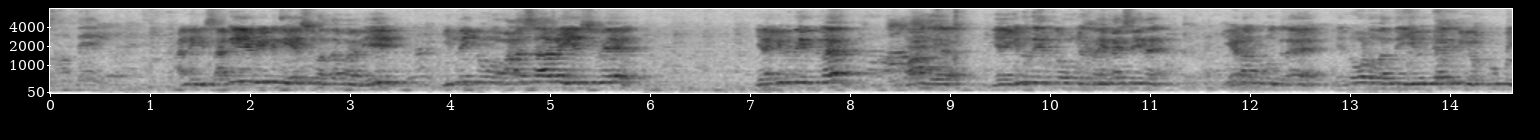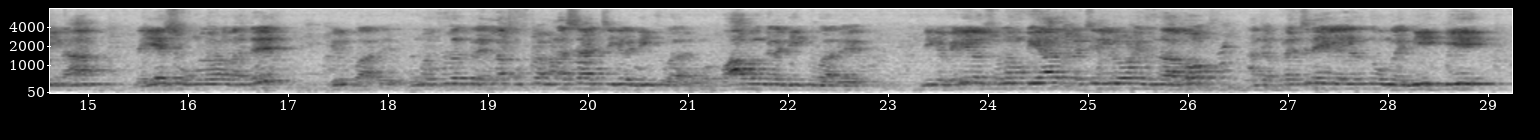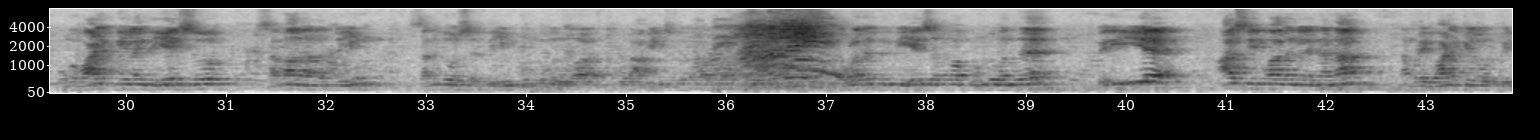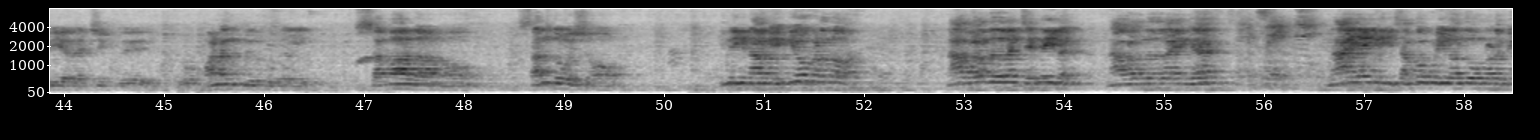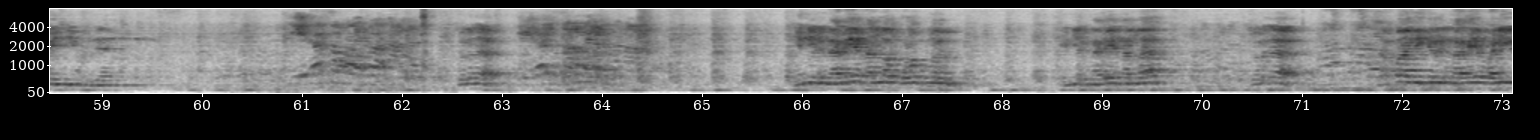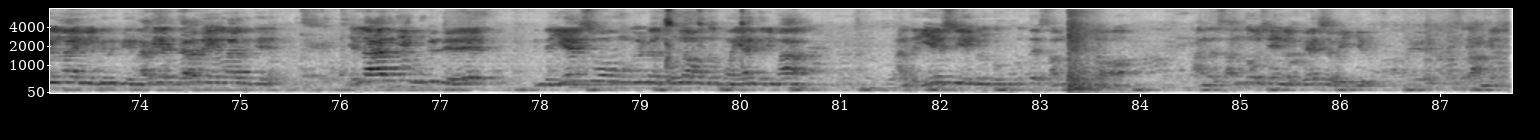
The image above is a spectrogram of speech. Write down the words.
அன்னைக்கு சகைய வீட்டுக்கு இயேசு வந்த மாதிரி இன்னைக்கு உங்க மனசார இயேசுவே என் இருதயத்துல வாங்க. என் இருதயத்தில் உங்களுக்கு நான் என்ன செய்யறேன் இடம் கொடுக்குறேன். என்னோட வந்து இருங்க நீங்க கூப்பிட்டீங்கன்னா இந்த இயேசு உங்களோட வந்து இருப்பாரு. உங்களுக்குள்ள இருக்கிற எல்லா குற்ற மனசாட்சிகளை நீக்குவாரு. உங்க பாவங்களை நீக்குவாரு. நீங்க வெளியில சொல்ல முடியாத பிரச்சனைகளோடு இருந்தாலும் அந்த பிரச்சனைகளிலிருந்து உங்களை நீக்கி உங்க வாழ்க்கையில இந்த இயேசு சமாதானத்தையும் சந்தோஷத்தையும் கொண்டு வருவார். ஒரு ஆமீன் சொல்லுவார் இந்த உலகத்திற்கு இயேசப்பா கொண்டு வந்த பெரிய ஆசீர்வாதங்கள் என்னன்னா நம்முடைய வாழ்க்கையில் ஒரு பெரிய ரட்சிப்பு ஒரு மனம் திருப்புதல் சமாதானம் சந்தோஷம். இன்னைக்கு நாம் எங்கேயோ கடந்தோம் நான் வளர்ந்ததெல்லாம் சென்னையில. நான் வளர்ந்ததெல்லாம் எங்க? நான் ஏன் இன்னைக்கு சம்பக்குடியில் வந்து உங்களோட பேசிக்கிட்டு இருக்கேன்? சொல்லுங்க. எங்களுக்கு நிறைய நல்ல குழப்பம் இருக்கு. எங்களுக்கு நிறைய நல்ல சொல்லுங்க. சம்பாதிக்கிறதுக்கு நிறைய வழிகள்லாம் எங்களுக்கு இருக்கு. நிறைய திறமைகள்லாம் இருக்கு. எல்லாத்தையும் விட்டுட்டு இந்த இயேசுவை உங்ககிட்ட சொல்ல வந்திருப்போம். ஏன் தெரியுமா? அந்த இயேசு எங்களுக்கு கொடுத்த சந்தோஷம் அந்த சந்தோஷம் எங்களை பேச வைக்கிறது ராமியா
